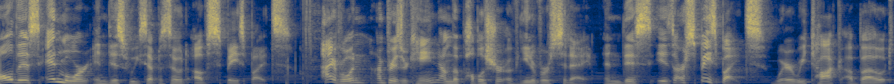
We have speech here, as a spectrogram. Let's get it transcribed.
All this and more in this week's episode of Space Bites. Hi everyone, I'm Fraser Cain. I'm the publisher of Universe Today, and this is our Space Bites, where we talk about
